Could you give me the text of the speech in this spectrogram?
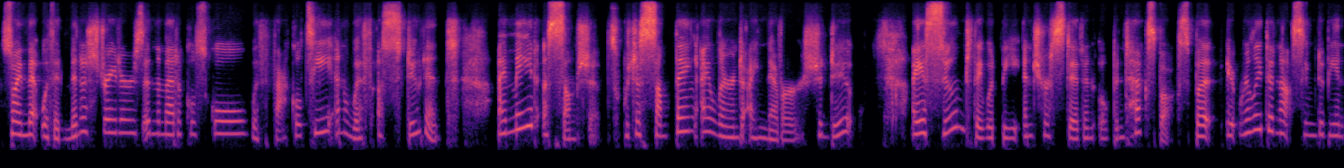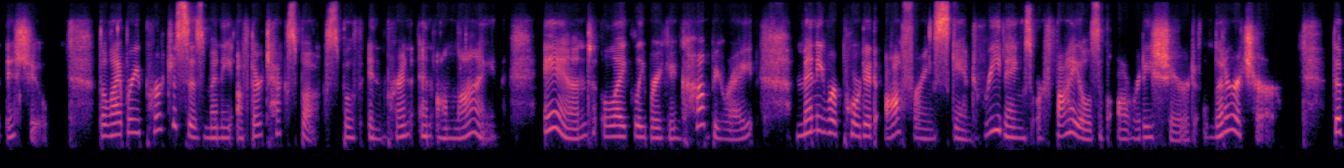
So I met with administrators in the medical school, with faculty, and with a student. I made assumptions, which is something I learned I never should do. I assumed they would be interested in open textbooks, but it really did not seem to be an issue. The library purchases many of their textbooks, both in print and online, and likely breaking copyright, many reported offering scanned readings or files of already shared literature. The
